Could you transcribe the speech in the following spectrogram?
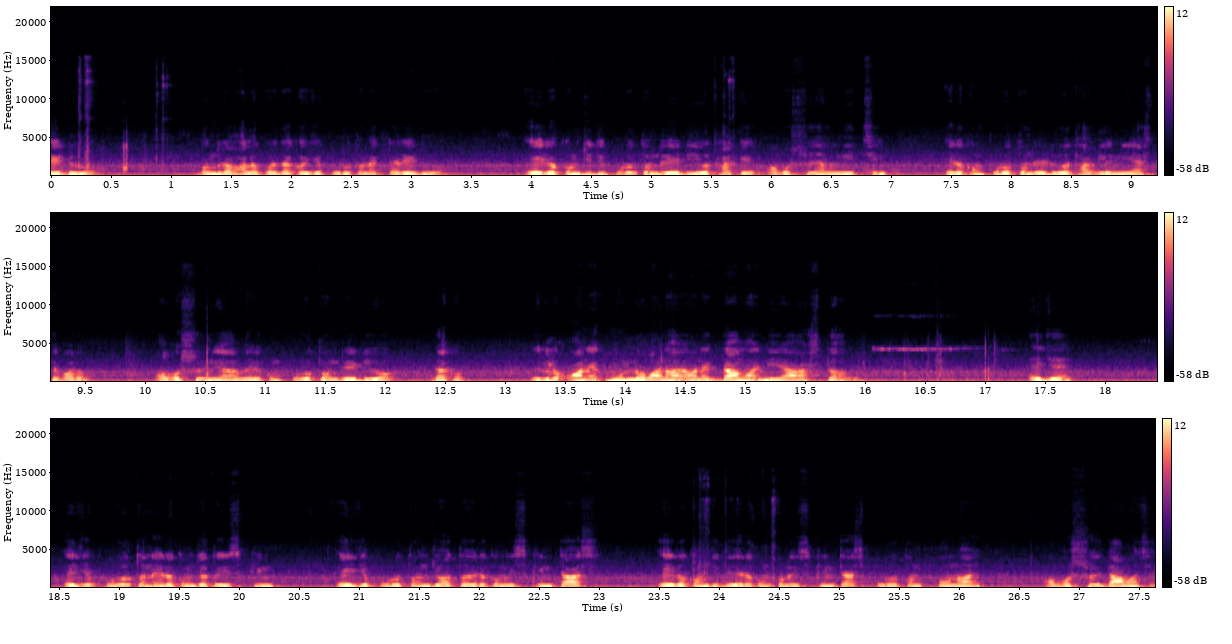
রেডিও বন্ধুরা ভালো করে দেখো, এই যে পুরাতন একটা রেডিও এইরকম যদি পুরাতন রেডিও থাকে, অবশ্যই আমি নিচ্ছি। এরকম পুরাতন রেডিও থাকলে নিয়ে আসতে পারো। অবশ্যই নেওয়া হবে এরকম পুরাতন রেডিও দেখো, এগুলো অনেক মূল্যবান হয়, অনেক দাম হয়, নিয়ে আসতে হবে। এই যে এই যে পুরাতন এরকম যত স্ক্রিন এই যে পুরাতন যত এরকম স্ক্রিন টাচ এইরকম যদি এরকম কোনো স্ক্রিন টাচ পুরাতন ফোন হয়, অবশ্যই দাম আছে।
